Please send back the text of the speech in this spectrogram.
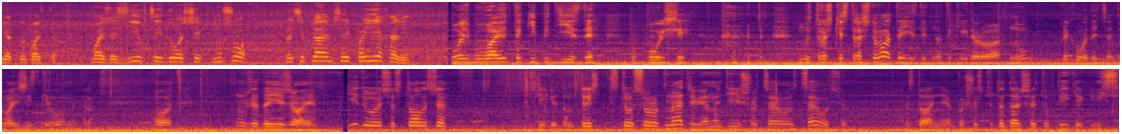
як ви бачите, майже з'їв цей дощик. Ну що, прицепляємося і поїхали. Ось бувають такі під'їзди у Польщі. Ну трошки страшнувато їздити на таких дорогах. Ну, приходиться 2,6 кілометра. От. Ну вже доїжджаємо. Їду ось осталося скільки там 340 метрів. Я надію, що це ось це ось здання, бо щось тут далі тупік якийсь.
